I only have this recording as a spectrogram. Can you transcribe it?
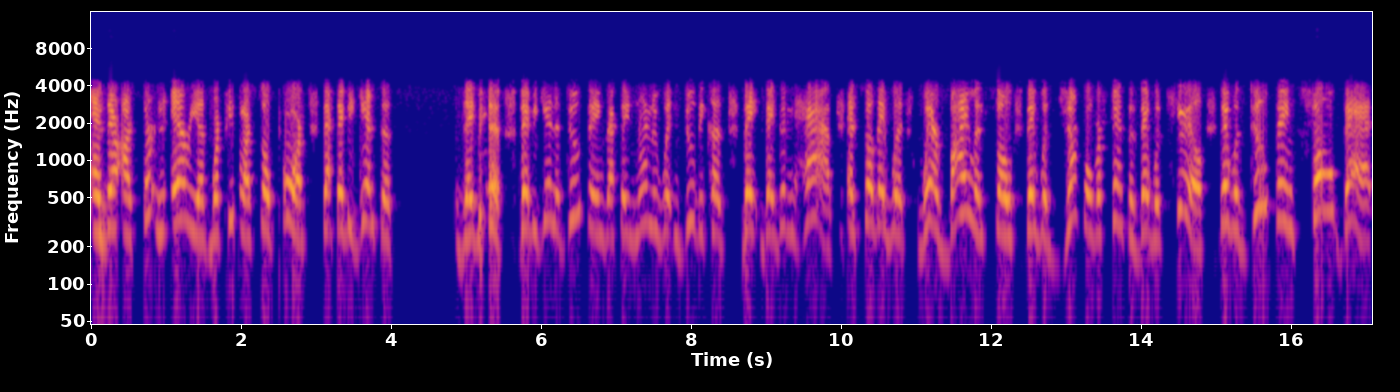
and there are certain areas where people are so poor that they begin to they they begin to do things that they normally wouldn't do because they they didn't have. And so they would wear violence so they would jump over fences they would kill they would do things so bad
